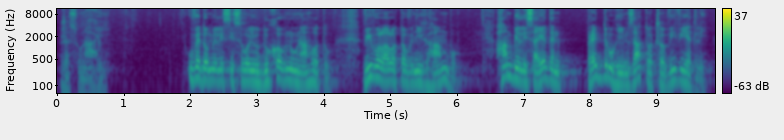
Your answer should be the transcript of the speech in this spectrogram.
že sú náhy. Uvedomili si svoju duchovnú nahotu. Vyvolalo to v nich hambu. Hambili sa jeden pred druhým za to, čo vyviedli.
